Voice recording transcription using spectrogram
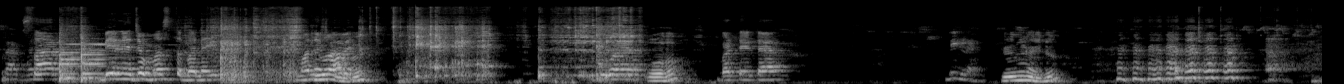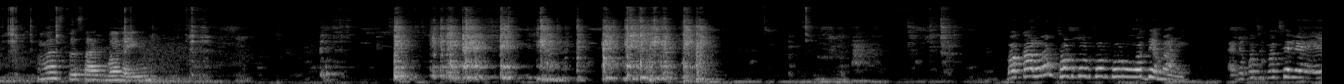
શાક શાક બેને જો મસ્ત બનાવ્યું મને ભાવે કેવાનું જુવાર ઓહો બટેટા રીંગણા રીંગણા છે મસ્ત શાક બનાવ્યું બકાલું હોય ને થોડું થોડું થોડું થોડું વધે મારે એટલે પછી પછી એટલે એ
